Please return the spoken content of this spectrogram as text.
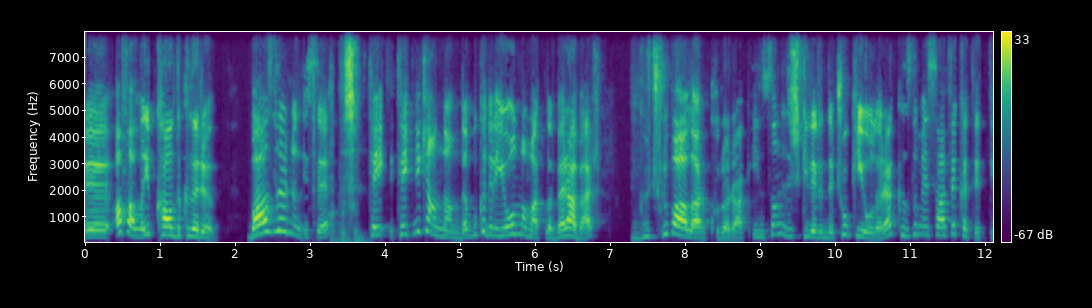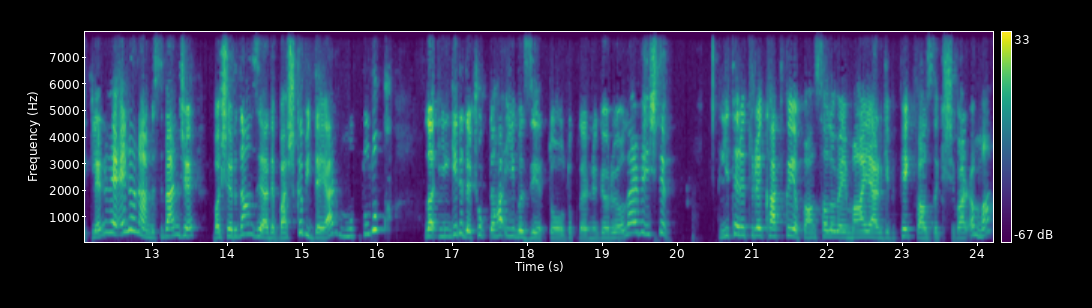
e, afallayıp kaldıkları. Bazılarının ise te- teknik anlamda bu kadar iyi olmamakla beraber güçlü bağlar kurarak, insan ilişkilerinde çok iyi olarak hızlı mesafe kat ettiklerini ve en önemlisi bence başarıdan ziyade başka bir değer mutlulukla ilgili de çok daha iyi vaziyette olduklarını görüyorlar ve işte literatüre katkı yapan Salovey Mayer gibi pek fazla kişi var ama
